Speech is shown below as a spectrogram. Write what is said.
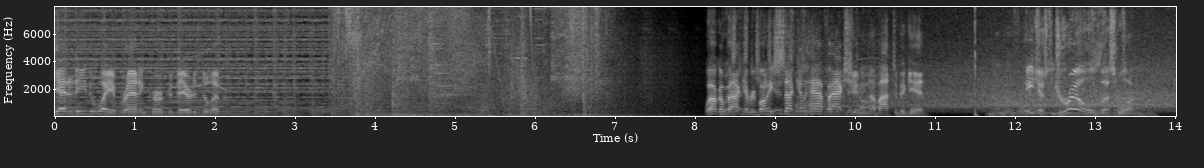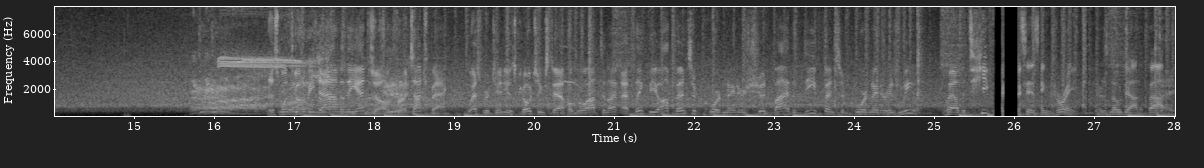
get it either way. Brad and Kirk are there to deliver. Welcome back, everybody. Second half action about to begin. He just drills this one. This one's going to be down in the end zone for a touchback. West Virginia's coaching staff will go out tonight, and I think the offensive coordinator should buy the defensive coordinator his meal. Well, the defense has been great. There's no doubt about it.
